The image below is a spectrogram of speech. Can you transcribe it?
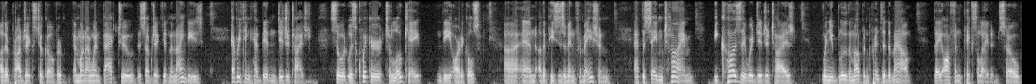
Other projects took over. And when I went back to the subject in the 90s, everything had been digitized. So it was quicker to locate the articles uh, and other pieces of information. At the same time, because they were digitized, when you blew them up and printed them out, they often pixelated. So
